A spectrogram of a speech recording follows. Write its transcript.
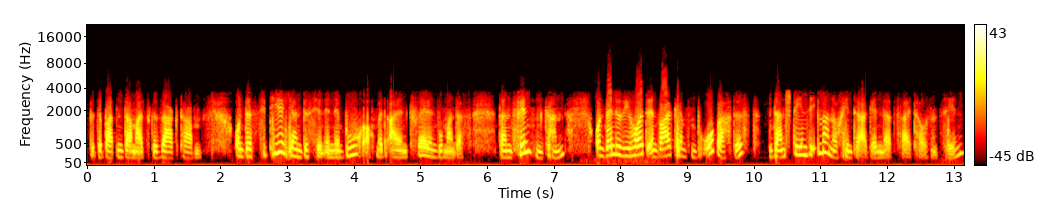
Atomkraftdebatten damals gesagt haben. Und das zitiere ich ja ein bisschen in dem Buch, auch mit allen Quellen, wo man das dann finden kann. Und wenn du sie heute in Wahlkämpfen beobachtest, dann stehen sie immer noch hinter Agenda 2010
